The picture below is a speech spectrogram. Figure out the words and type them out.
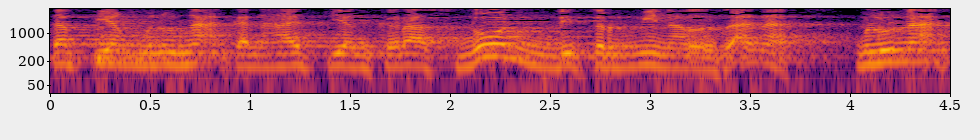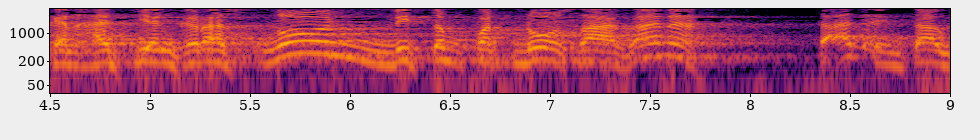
Tapi yang melunakkan hati yang keras nun di terminal sana. Melunakkan hati yang keras nun di tempat dosa sana. Tak ada yang tahu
